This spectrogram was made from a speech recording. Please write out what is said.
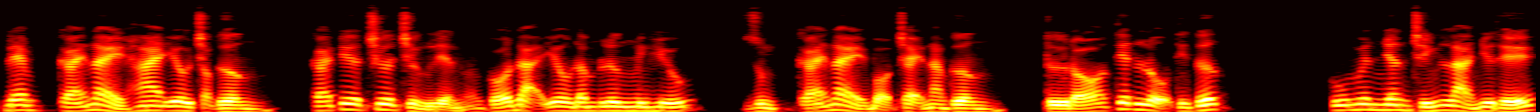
đem cái này hai yêu trọng thương cái kia chưa chừng liền có đại yêu đâm lưng minh hiếu, dùng cái này bỏ chạy nam cương từ đó tiết lộ tin tức. Cũng nguyên nhân chính là như thế,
